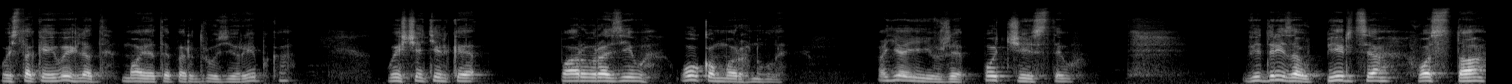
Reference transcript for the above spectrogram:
Ось такий вигляд має тепер, друзі, рибка. Ви ще тільки пару разів оком моргнули, а я її вже почистив, відрізав пірця, хвоста,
